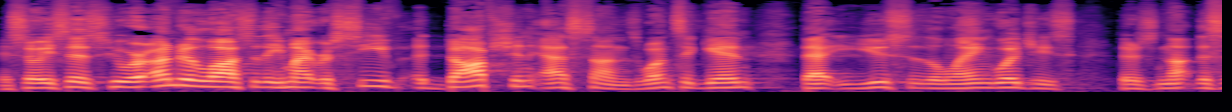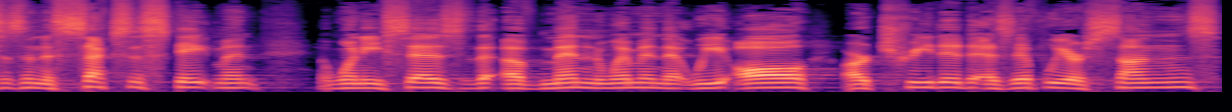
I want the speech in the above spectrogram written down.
And so he says, who are under the law so that he might receive adoption as sons. Once again, that use of the language, there's not, this isn't a sexist statement when he says of men and women that we all are treated as if we are sons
